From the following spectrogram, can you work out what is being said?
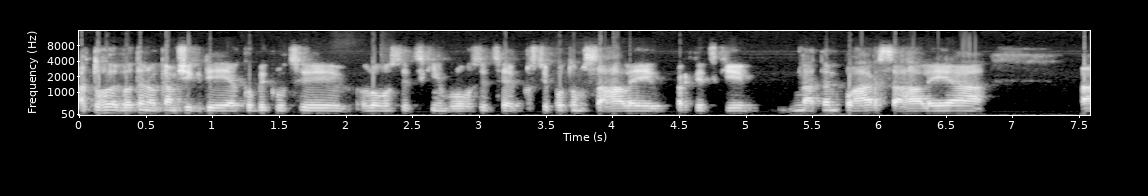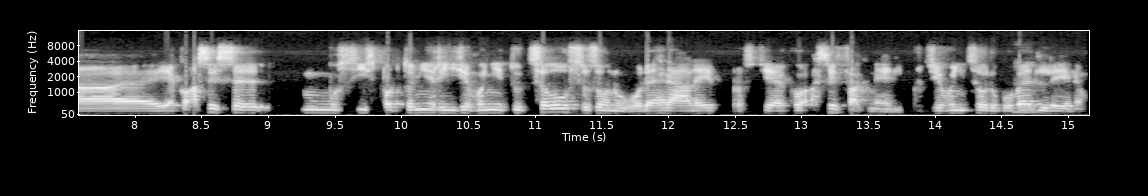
a tohle byl ten okamžik, kdy jakoby kluci Lovosický nebo Lovosice prostě potom sahali, prakticky na ten pohár sahali a, a jako asi se musí sportovně říct, že oni tu celou sezonu odehráli prostě jako asi fakt nejlíp, protože oni celou dobu hmm. vedli, nebo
